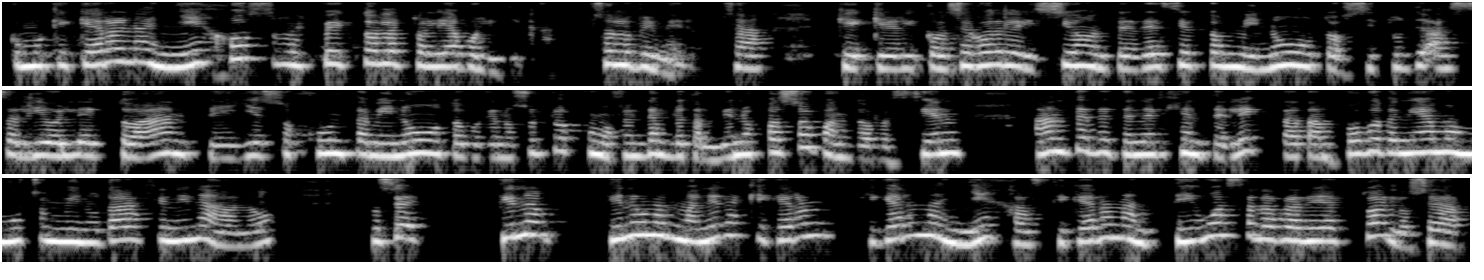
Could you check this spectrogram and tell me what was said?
como que quedaron añejos respecto a la actualidad política. Eso es lo primero. O sea, que, el Consejo de Televisión te dé ciertos minutos, si tú has salido electo antes y eso junta minutos, porque nosotros como Frente Amplio también nos pasó cuando recién, antes de tener gente electa, tampoco teníamos muchos minutajes ni nada, ¿no? Entonces, tiene, tiene unas maneras que quedaron, que quedaron añejas, que quedaron antiguas a la realidad actual. O sea,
